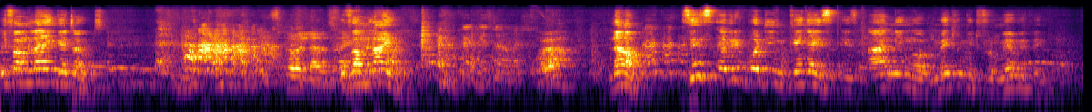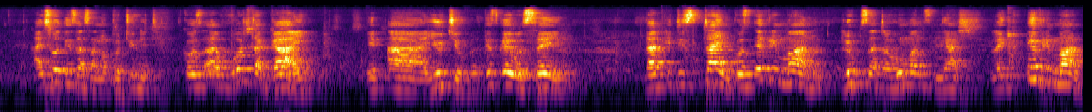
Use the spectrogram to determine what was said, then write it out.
If I'm lying, get out. If I'm lying. Now, since everybody in Kenya is, is earning or making it from everything, I saw this as an opportunity. Because I watched a guy in uh, YouTube, this guy was saying that it is time, because every man looks at a woman's nyash. Like every man,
